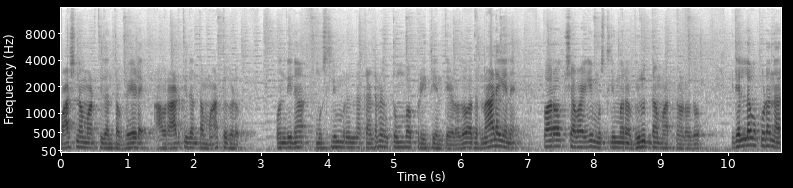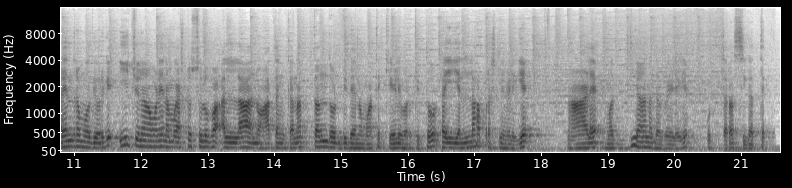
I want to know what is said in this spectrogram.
ಭಾಷಣ ಮಾಡ್ತಿದ್ದಂಥ ವೇಳೆ, ಅವ್ರು ಆಡ್ತಿದ್ದಂಥ ಮಾತುಗಳು ಒಂದಿನ ಮುಸ್ಲಿಮರನ್ನ ಕಂಡ್ರೆ ನಂಗೆ ತುಂಬ ಪ್ರೀತಿ ಅಂತ ಹೇಳೋದು. ಅದ್ರ ನಾಳೆಗೇನೆ ಪರೋಕ್ಷವಾಗಿ ಮುಸ್ಲಿಮರ ವಿರುದ್ಧ ಮಾತನಾಡೋದು ಇದೆಲ್ಲವೂ ಕೂಡ ನರೇಂದ್ರ ಮೋದಿ ಅವರಿಗೆ ಈ ಚುನಾವಣೆ ನಮಗೆ ಅಷ್ಟು ಸುಲಭ ಅಲ್ಲ ಅನ್ನೋ ಆತಂಕನ ತಂದೊಡ್ಡಿದೆ ಅನ್ನೋ ಮಾತು ಕೇಳಿ ಬರ್ತಿತ್ತು. ಈ ಎಲ್ಲ ಪ್ರಶ್ನೆಗಳಿಗೆ ನಾಳೆ ಮಧ್ಯಾಹ್ನದ ವೇಳೆಗೆ ಉತ್ತರ ಸಿಗತ್ತೆ.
